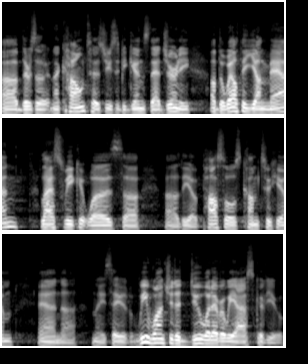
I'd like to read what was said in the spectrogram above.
uh, there's a, an account as Jesus begins that journey of the wealthy young man. Last week it was uh, uh, the apostles come to him and, uh, and they say, We want you to do whatever we ask of you.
